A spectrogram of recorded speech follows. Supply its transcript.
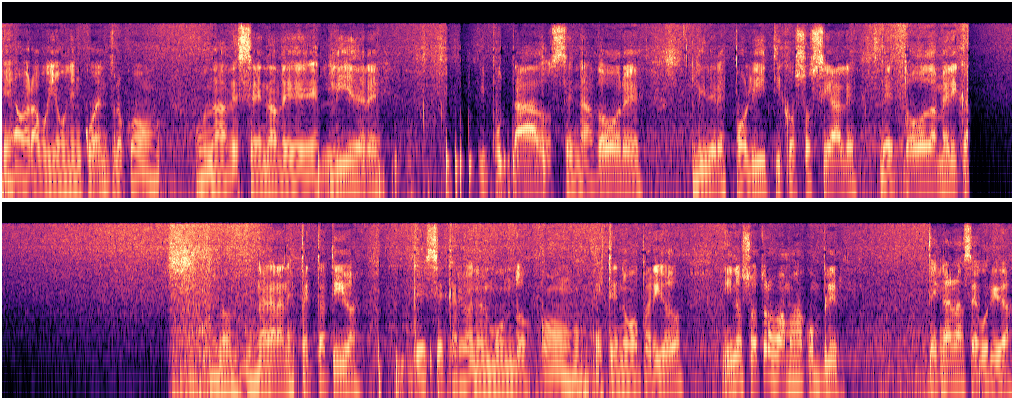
Eh, ahora voy a un encuentro con una decena de líderes, diputados, senadores, líderes políticos, sociales de toda América. Bueno, una gran expectativa que se creó en el mundo con este nuevo periodo y nosotros vamos a cumplir. Tengan la seguridad.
